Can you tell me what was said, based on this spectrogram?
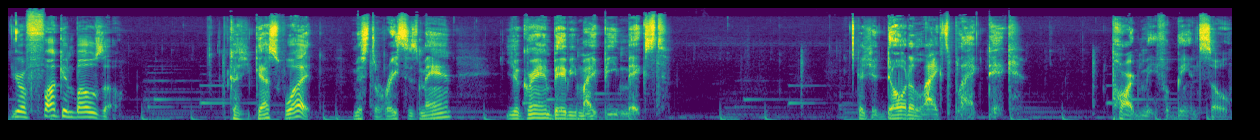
You're a fucking bozo. Because guess what, Mr. Racist Man? Your grandbaby might be mixed. Because your daughter likes black dick. Pardon me for being so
